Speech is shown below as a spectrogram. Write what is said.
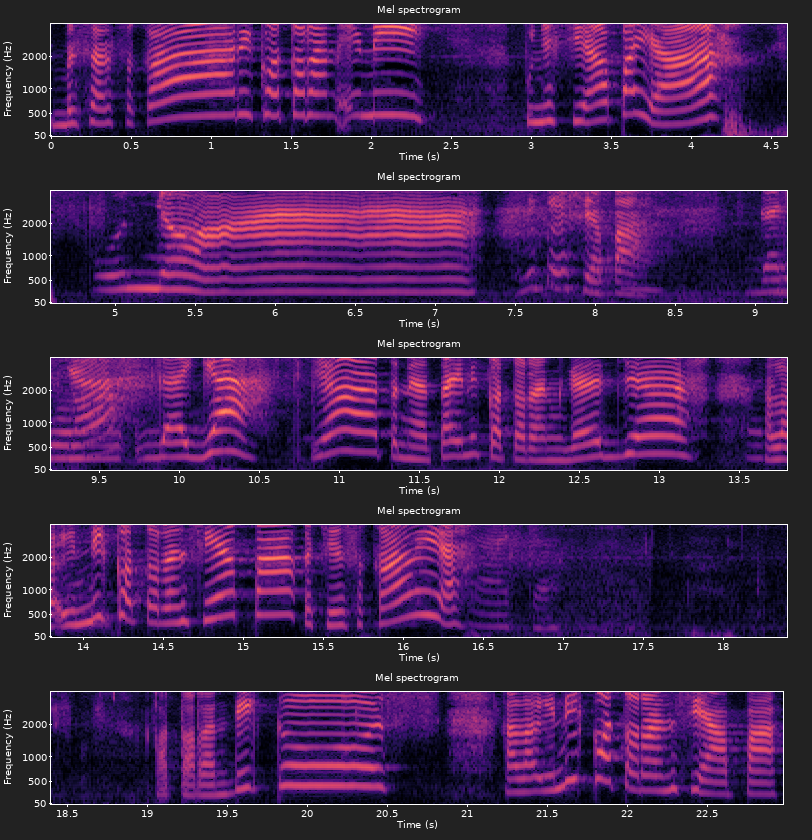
besar sekali kotoran ini. Punya siapa ya? Punya. Ini punya siapa? Gajah. Gajah. Ya, ternyata ini kotoran gajah. Kalau ini kotoran siapa? Kecil sekali ya. Kotoran tikus. Kalau ini kotoran siapa?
